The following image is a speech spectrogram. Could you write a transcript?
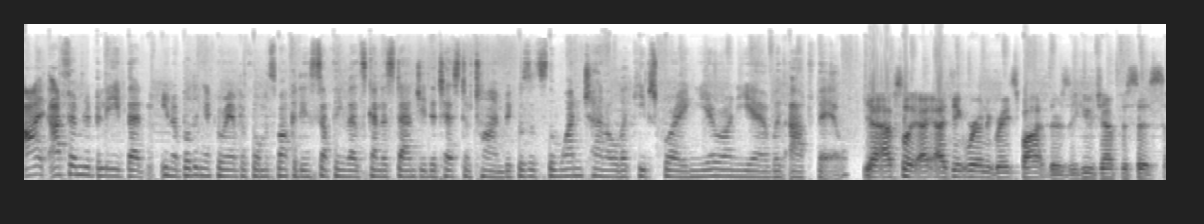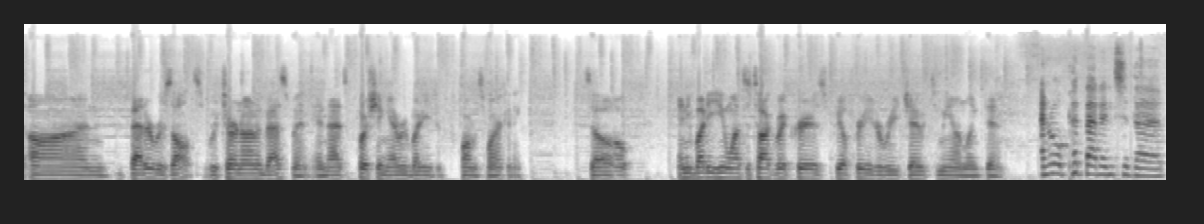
I, I, firmly believe that you know building a career in performance marketing is something that's going to stand you the test of time because it's the one channel that keeps growing year on year without fail. Yeah, absolutely. I, I think we're in a great spot. There's a huge emphasis on better results, return on investment, and that's pushing everybody to performance marketing. So, anybody who wants to talk about careers, feel free to reach out to me on LinkedIn. And we'll put that into the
